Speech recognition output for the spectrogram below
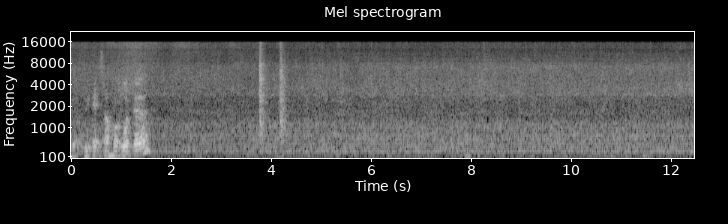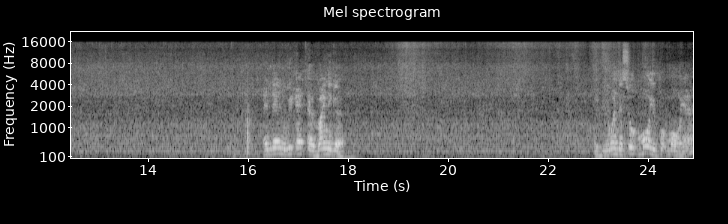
Yeah, we add some hot water. And then we add a vinegar. If you want the soup more, you put more, yeah?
